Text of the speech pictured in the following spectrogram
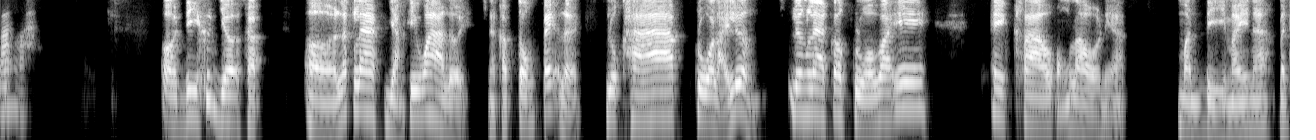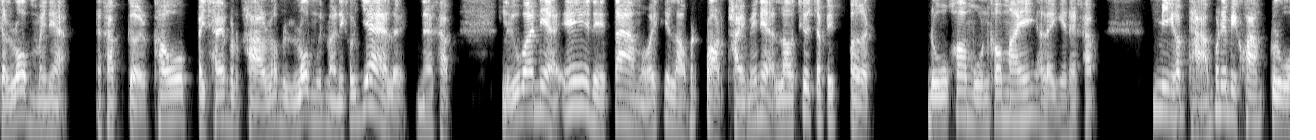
บ้างล่ะคะเออดีขึ้นเยอะครับ เออแรกๆอย่างที่ว่าเลยนะครับ ตรงเป๊ะเลย ลูกค้ากลัวหลายเรื่อง เรื่องแรกก็กลัวว่า เอ๊ะไอ้คลาวของเราเนี่ย มันดีไหมนะ มันจะล่มไหมเนี่ยนะครับ เกิดเขาไปใช้บนคลาวแล้วมันล่มขึ้นมานี่เขาแย่เลยนะครับ หรือว่าเนี่ยเอ๊ะเดต้ามาไว้ที่เรา มันปลอดภัยไหมเนี่ย เราเชื่อจะไปเปิดดูข้อมูลเขาไหมอะไรอย่างเงี้ยนะครับ มีคำถามพวกนี้มีความกลัว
